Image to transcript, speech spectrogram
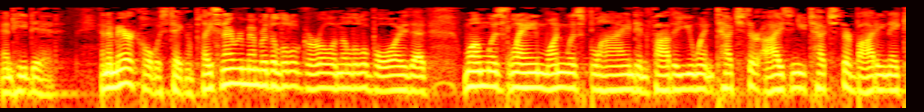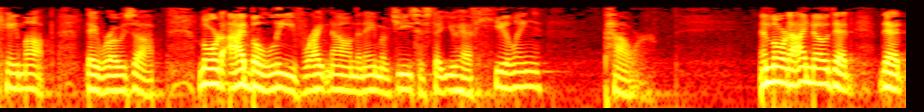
And he did. and a miracle was taking place. And I remember the little girl and the little boy that one was lame, one was blind, and Father, you went and touched their eyes and you touched their body and they came up. They rose up. Lord, I believe right now in the name of Jesus that you have healing power. And Lord, I know that, that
